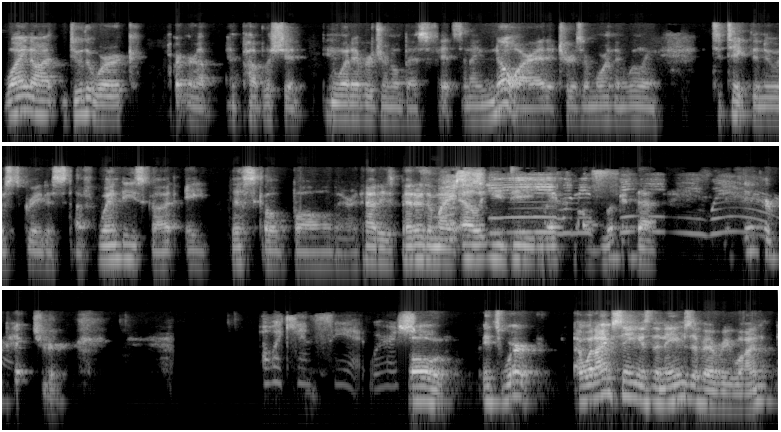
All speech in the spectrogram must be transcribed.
why not do the work, partner up, and publish it in whatever journal best fits? And I know our editors are more than willing to take the newest, greatest stuff. Wendy's got a disco ball there. That is better than my LED light bulb. Look at that. It's in her picture. Oh, I can't see it. Where is she? Oh, it's where uh, what I'm seeing is the names of everyone.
